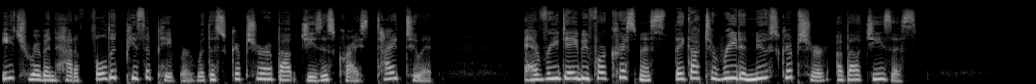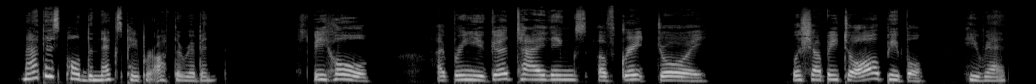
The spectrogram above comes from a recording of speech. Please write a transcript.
Each ribbon had a folded piece of paper with a scripture about Jesus Christ tied to it. Every day before Christmas, they got to read a new scripture about Jesus. Mathis pulled the next paper off the ribbon. Behold, I bring you good tidings of great joy, which shall be to all people. He read,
